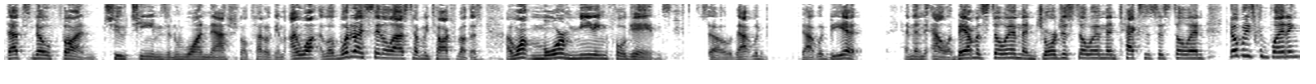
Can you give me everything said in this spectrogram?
that's no fun. Two teams in one national title game. I want. What did I say the last time we talked about this? I want more meaningful games. So that would that would be it. And then Alabama's still in. Then Georgia's still in. Then Texas is still in. Nobody's complaining.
